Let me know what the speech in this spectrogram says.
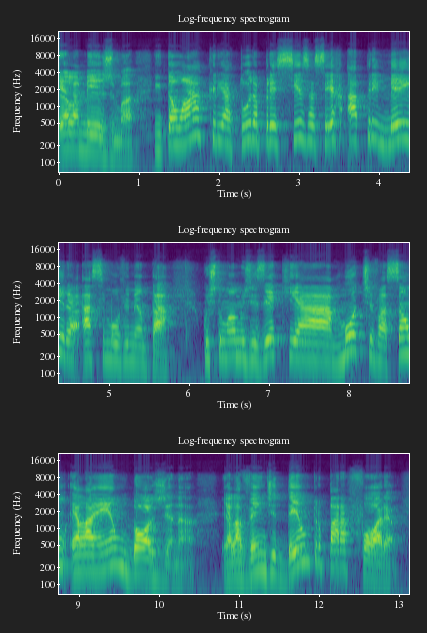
ela mesma. Então a criatura precisa ser a primeira a se movimentar. Costumamos dizer que a motivação ela é endógena, ela vem de dentro para fora.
